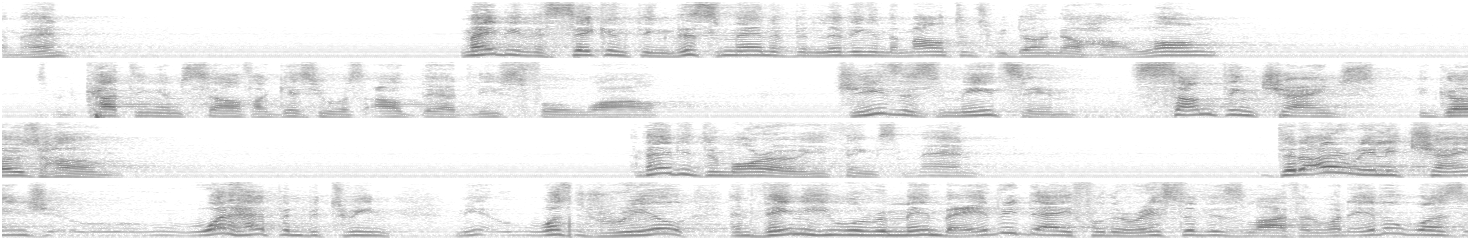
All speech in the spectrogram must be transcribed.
Amen. Maybe the second thing, this man have been living in the mountains, we don't know how long. He's been cutting himself. I guess he was out there at least for a while. Jesus meets him, something changed, he goes home. Maybe tomorrow he thinks, man, did I really change? What happened between me? Was it real? And then he will remember every day for the rest of his life, and whatever was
